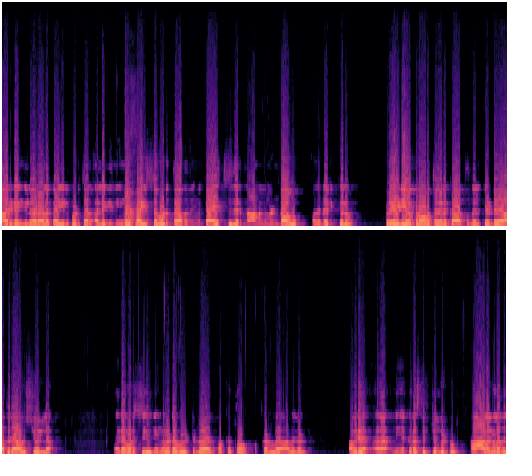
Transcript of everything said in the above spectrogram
ആരുടെങ്കിലും ഒരാളെ കയ്യിൽ കൊടുത്താൽ അല്ലെങ്കിൽ നിങ്ങൾ പൈസ കൊടുത്താതെ നിങ്ങൾക്ക് അയച്ചു തരുന്ന ആളുകൾ ഉണ്ടാകും. അതിനൊരിക്കലും റേഡിയോ പ്രവർത്തകർ കാത്തു നിൽക്കേണ്ട യാതൊരു ആവശ്യമില്ല നേരെ മറിച്ച് നിങ്ങളുടെ വീട്ടിലോ അയൽപ്പക്കത്തോ ഒക്കെ ഉള്ള ആളുകൾ അവർ നിങ്ങൾക്ക് റെസിപ്റ്റും കിട്ടും. ആ ആളുകൾ അത്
